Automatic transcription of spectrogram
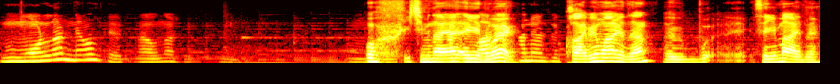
morlar ne oldu? Ha onlar. Hmm. Oh içimin ayağı eğildi var ya. Kalbim ağrıdı lan. Bu şeyim ağrıdı.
